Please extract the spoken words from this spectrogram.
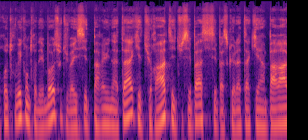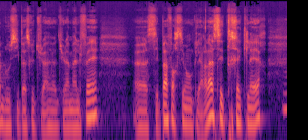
retrouver contre des boss où tu vas essayer de parer une attaque et tu rates et tu sais pas si c'est parce que l'attaque est imparable ou si parce que tu l'as tu l'as mal fait. Euh, c'est pas forcément clair. Là, c'est très clair. Mhm.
